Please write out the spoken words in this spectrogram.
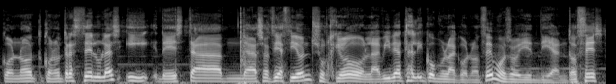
con, ot- con otras células y de esta mm, asociación surgió la vida tal y como la conocemos hoy en día. Entonces,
